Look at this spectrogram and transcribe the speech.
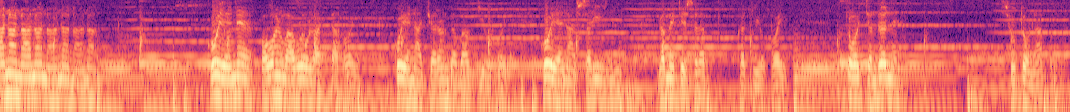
આનંદ આનંદ આનંદ આનંદ કોઈ એને પવન વાવડો લાગતા હોય, કોઈ એના ચરણ દબાવતી હોય, કોઈ એના શરીરની ગમે તે સરપ કરતી હોય, તો ચંદ્રને છૂટો ના પડે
